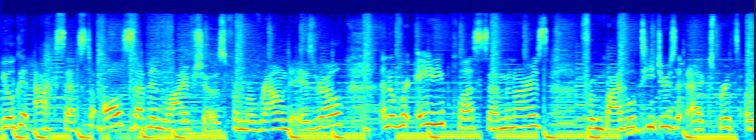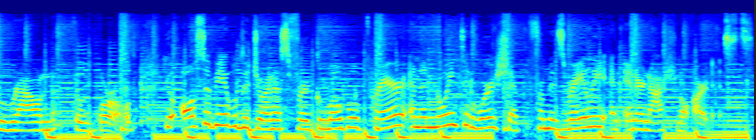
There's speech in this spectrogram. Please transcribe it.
you'll get access to all seven live shows from around Israel and over 80 plus seminars from Bible teachers and experts around the world. You'll also be able to join us for global prayer and anointed worship from Israeli and international artists.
